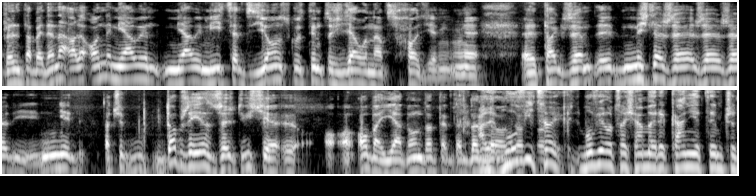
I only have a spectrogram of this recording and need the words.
prezydenta Bidena, ale one miały, miały miejsce w związku z tym, co się działo na wschodzie. E, e, także e, myślę, że, że, że nie, znaczy dobrze jest, że rzeczywiście obaj jadą do... do Ale do, mówi do, coś, mówią coś Amerykanie tym, czy,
